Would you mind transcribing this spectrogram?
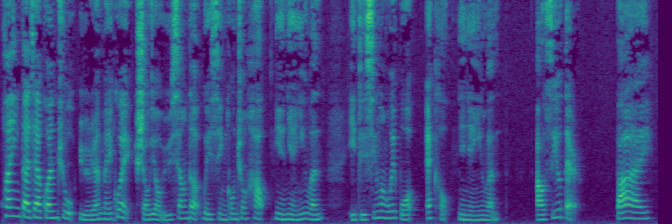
欢迎大家关注“与人玫瑰，手有余香”的微信公众号“念念英文”，以及新浪微博 “Echo 念念英文”。I'll see you there. Bye.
